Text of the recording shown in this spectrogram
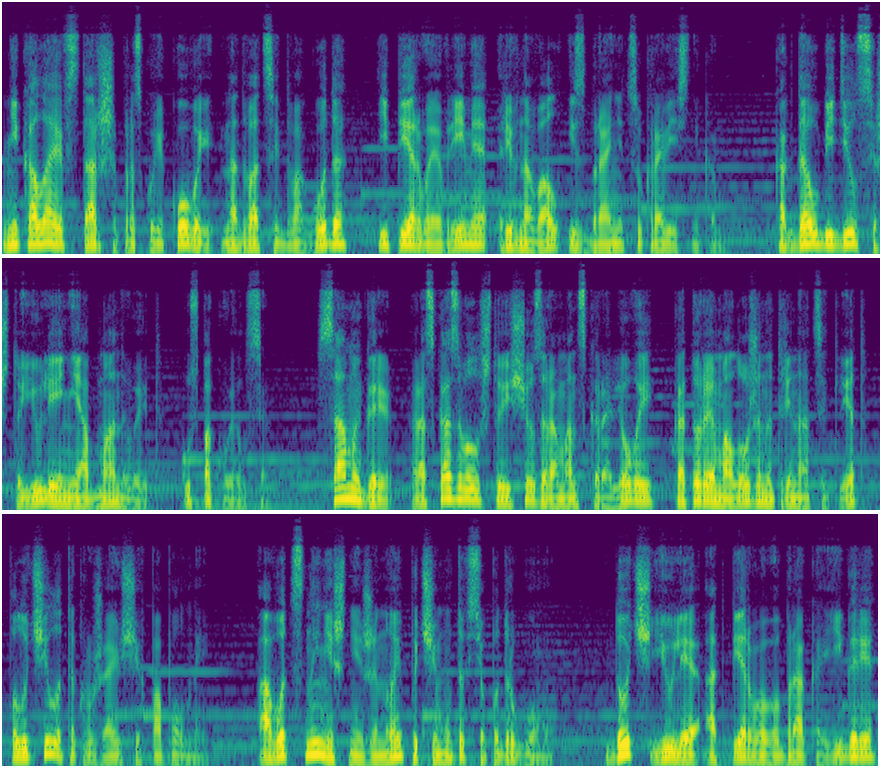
Николаев старше Проскуряковой на 22 года и первое время ревновал избранницу кровесником. Когда убедился, что Юлия не обманывает, успокоился. Сам Игорь рассказывал, что еще за роман с Королевой, которая моложе на 13 лет, получил от окружающих по полной. А вот с нынешней женой почему-то все по-другому. Дочь Юлия от первого брака Игоря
